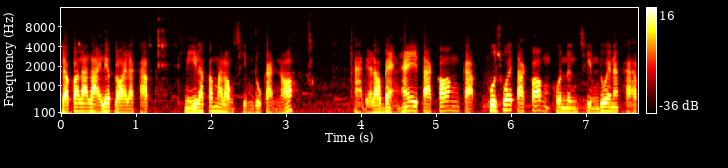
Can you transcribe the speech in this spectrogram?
แล้วก็ละลายเรียบร้อยแล้วครับ ทีนี้เราก็มาลองชิมดูกันเนาะอ่าเดี๋ยวเราแบ่งให้ตากล้องกับผู้ช่วยตากล้องคนหนึ่งชิมด้วยนะครับ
